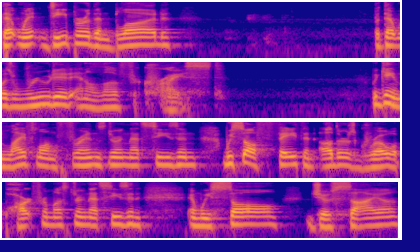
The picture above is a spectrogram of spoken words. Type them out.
that went deeper than blood, but that was rooted in a love for Christ. We gained lifelong friends during that season. We saw faith in others grow apart from us during that season. And we saw Josiah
